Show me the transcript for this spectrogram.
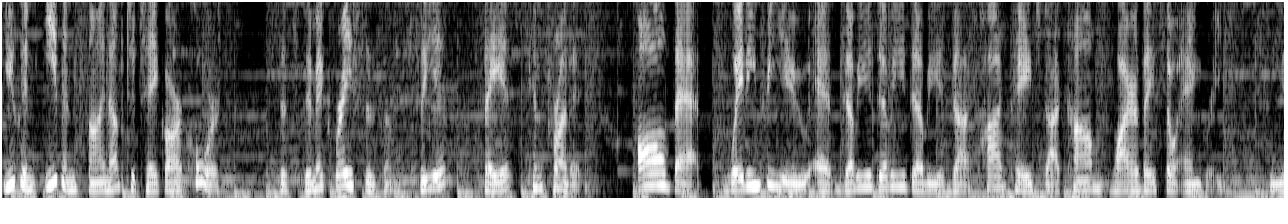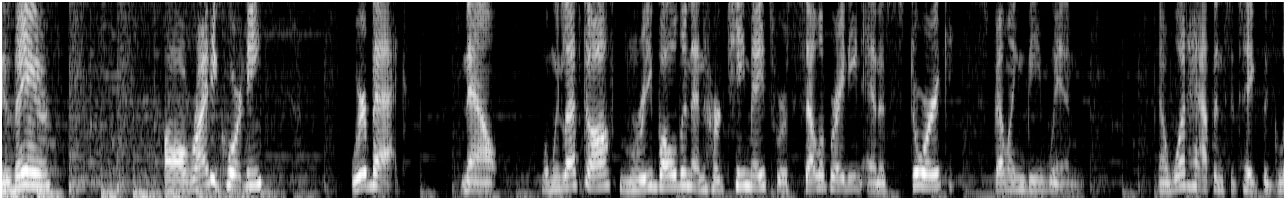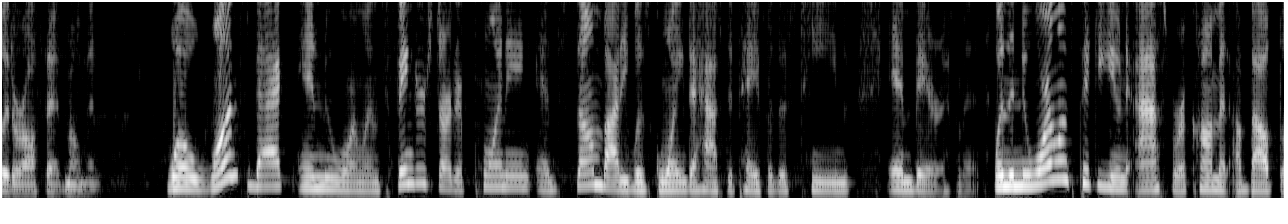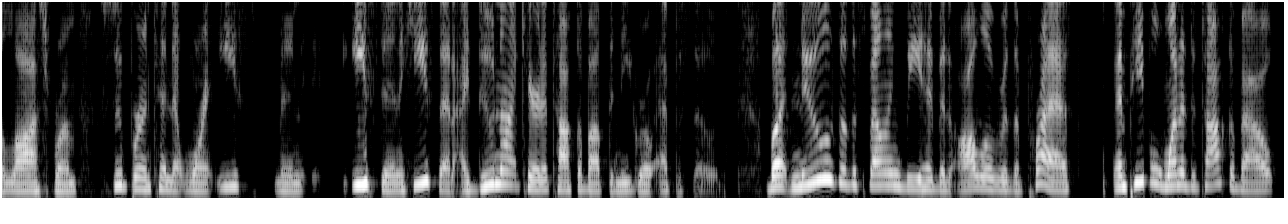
You can even sign up to take our course, Systemic Racism See It, Say It, Confront It. All that waiting for you at www.podpage.com. Why Are They So Angry? See you there. All righty, Courtney. We're back. Now, when we left off, Marie Bolden and her teammates were celebrating an historic spelling bee win. Now, what happened to take the glitter off that moment? Well, once back in New Orleans, fingers started pointing, and somebody was going to have to pay for this team's embarrassment. When the New Orleans Picayune asked for a comment about the loss from Superintendent Warren Eastman, Easton, he said, I do not care to talk about the Negro episode. But news of the spelling bee had been all over the press, and people wanted to talk about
